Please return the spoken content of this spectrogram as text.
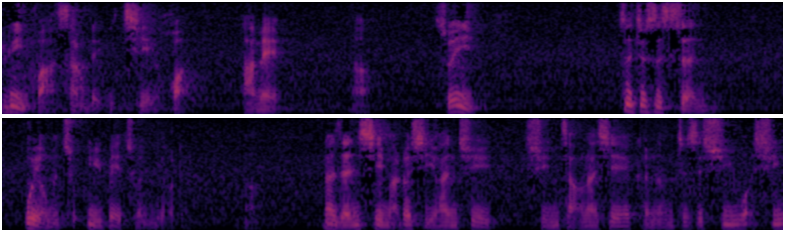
律法上的一切话。阿妹。啊，所以这就是神为我们存预备存留的。啊那人性嘛，都喜欢去寻找那些可能就是虚虚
